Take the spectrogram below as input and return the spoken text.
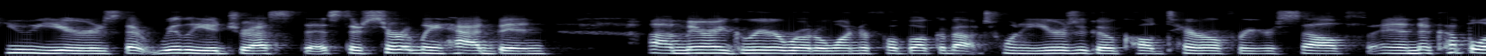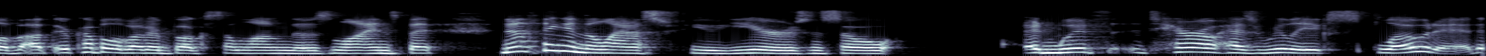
few years that really addressed this. There certainly had been uh, Mary Greer wrote a wonderful book about 20 years ago called Tarot for Yourself, and a couple of other, a couple of other books along those lines, but nothing in the last few years. And so, and with tarot has really exploded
